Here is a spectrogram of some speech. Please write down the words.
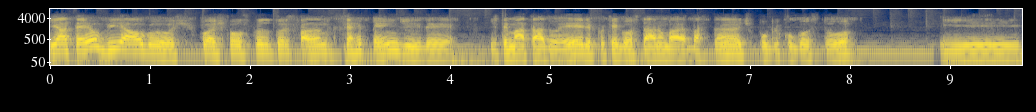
E até eu vi algo, acho acho que foi os produtores falando que se arrepende de, de ter matado ele, porque gostaram bastante, o público gostou. E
